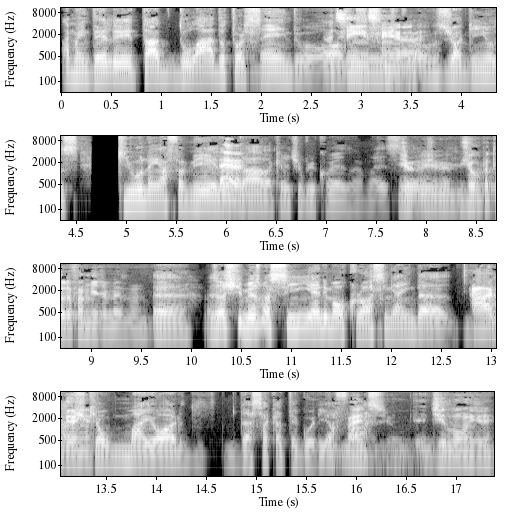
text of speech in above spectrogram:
a mãe dele tá do lado torcendo. sim, assim, sim. Tipo, é. Uns joguinhos que unem a família é. e tal, aquele tipo de coisa. Mas... Jogo, jogo pra toda a família mesmo. É, mas eu acho que mesmo assim, Animal Crossing ainda ah, acho ganha. que é o maior dessa categoria fácil. Mas de longe.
